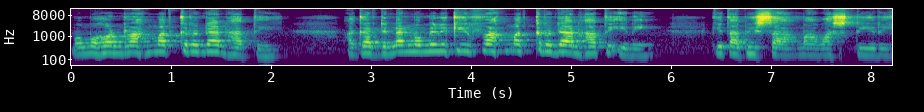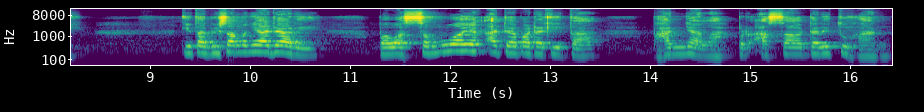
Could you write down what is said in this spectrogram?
memohon rahmat kerendahan hati, agar dengan memiliki rahmat kerendahan hati ini, kita bisa mawas diri. Kita bisa menyadari bahwa semua yang ada pada kita hanyalah berasal dari Tuhan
